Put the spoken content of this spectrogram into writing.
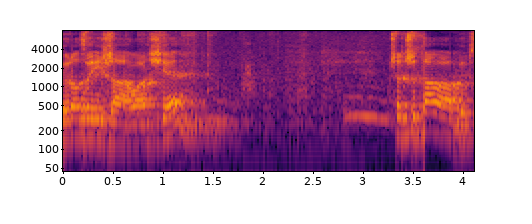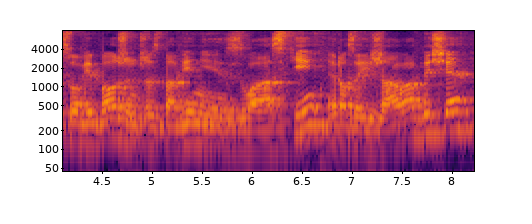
rozejrzała się, przeczytałaby w Słowie Bożym, że zbawienie jest z łaski, rozejrzałaby się,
